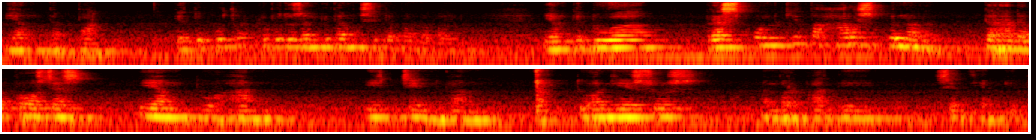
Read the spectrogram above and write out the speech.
yang tepat. Itu keputusan kita mesti tepat Bapak Ibu. Yang kedua, respon kita harus benar terhadap proses yang Tuhan izinkan Tuhan Yesus memberkati setiap kita.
